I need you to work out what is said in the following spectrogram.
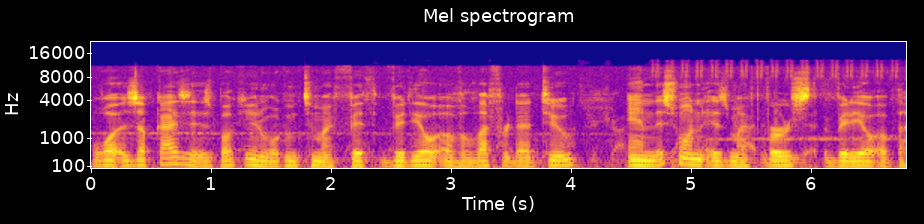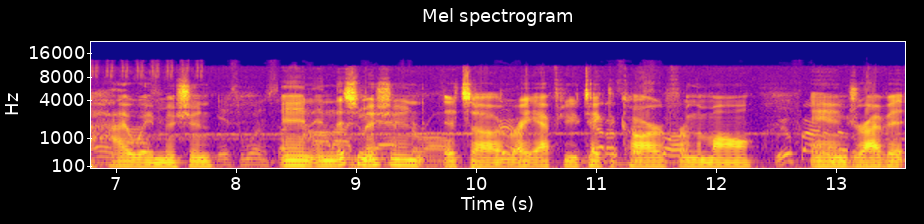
What is up guys, it is Bucky and welcome to my fifth video of Left 4 Dead 2 and this one is my first video of the highway mission. And in this mission it's uh, right after you take the car from the mall and drive it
